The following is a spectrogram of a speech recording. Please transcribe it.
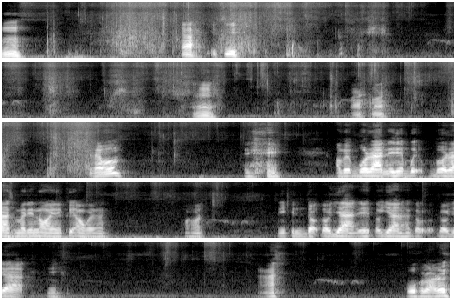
อืมอะเอฟซีมามาครับผมเอาแบบโบราณนี่โบราณสมัยเด็กน้อยคือเอากันนะนี่เป็นดอกดอกหญ้าเอ้ดอกหญ้านะดอกดอกหญ้านี่อะ โอ้โหร้อนเลย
